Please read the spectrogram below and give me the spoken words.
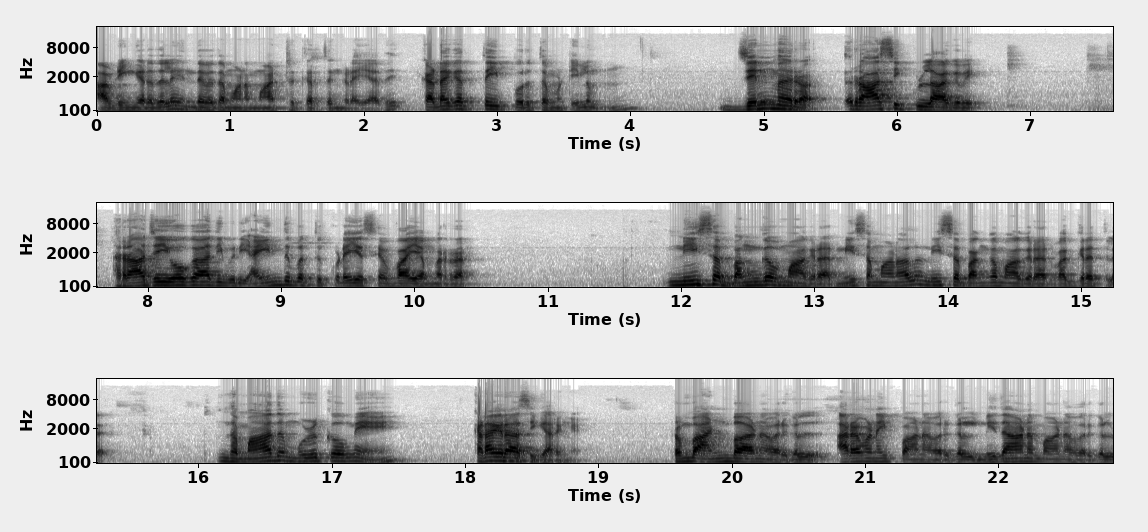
அப்படிங்கிறதுல எந்த விதமான மாற்று கருத்தும் கிடையாது. கடகத்தை பொறுத்த மட்டிலும் ஜென்ம ரா ராசிக்குள்ளாகவே ராஜயோகாதிபதி ஐந்து பத்துக்குடைய செவ்வாய் அமர்றார். நீச பங்கமாகிறார் நீசமானாலும் நீச பங்கமாகிறார் வக்ரத்தில். இந்த மாதம் முழுக்கவுமே கடகராசிக்காரங்க. ரொம்ப அன்பானவர்கள் அரவணைப்பானவர்கள் நிதானமானவர்கள்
